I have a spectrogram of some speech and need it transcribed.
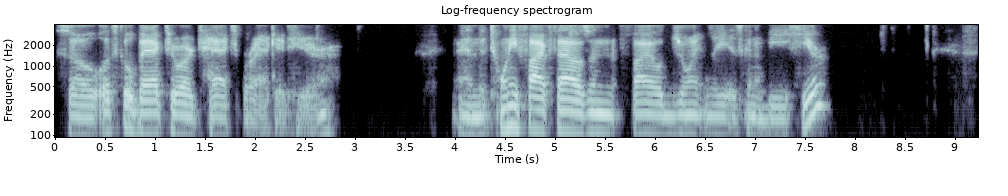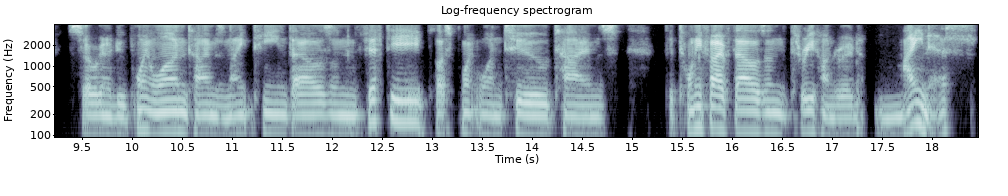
So let's go back to our tax bracket here. And the 25,000 filed jointly is going to be here. So we're going to do 0.1 times 19,050 plus 0.12 times the 25,300 minus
